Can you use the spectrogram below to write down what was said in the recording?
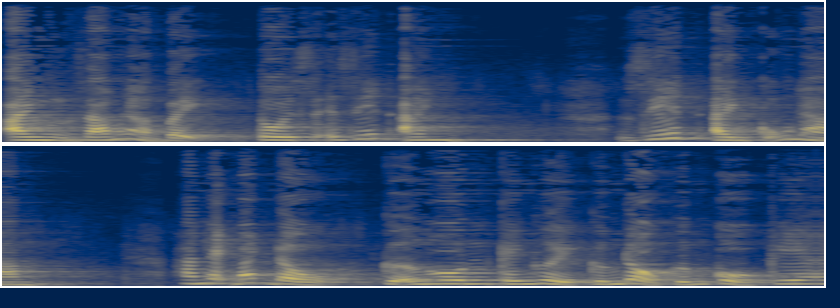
Anh dám làm vậy, tôi sẽ giết anh. Giết anh cũng làm. Hắn lại bắt đầu cưỡng hôn cái người cứng đầu cứng cổ kia,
